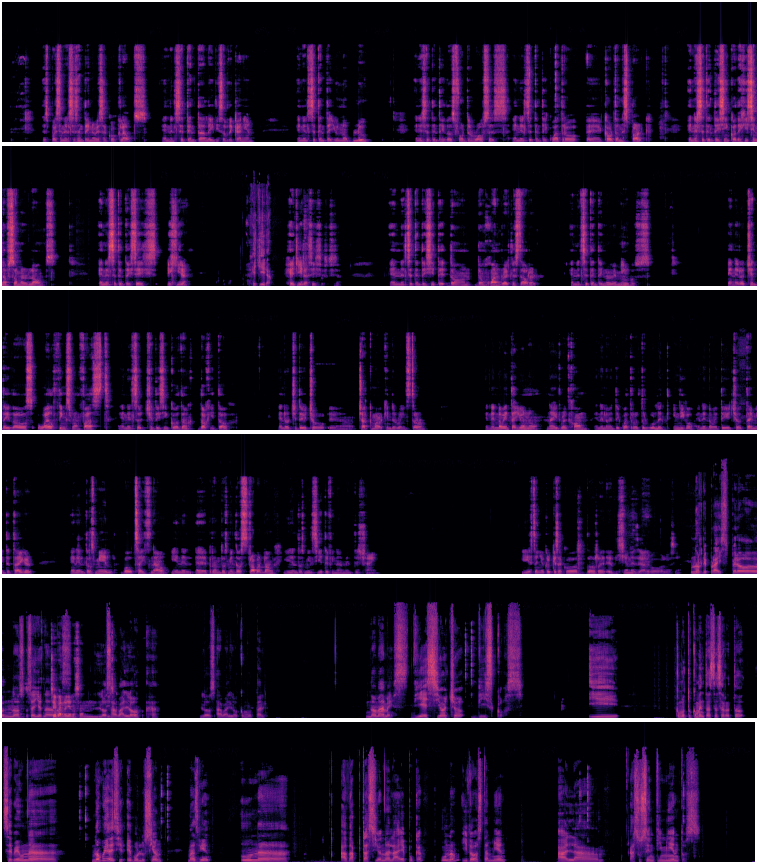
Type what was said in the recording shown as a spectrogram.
Después en el 69 sacó Clouds. En el 70 Ladies of the Canyon. En el 71 Blue. En el 72 For the Roses. En el 74 eh, Spark. En el 75 The Hissing of Summer Lawns. En el 76 Ejira. Ejira. Ejira, sí, sí, sí. En el 77, Don, Don Juan Reckless Daughter. En el 79, Mingus. En el 82, Wild Things Run Fast. En el 85, Dog, Dog Eat Dog. En el 88, eh, Chalk Mark in the Rainstorm. En el 91, Night Ride Home. En el 94, Turbulent Indigo. En el 98, Time in the Tiger en el 2000 Both Sides Now y en el eh, perdón 2002 Travel Long y en el 2007 finalmente Shine. Y este año creo que sacó dos ediciones de algo o algo así. Unos reprise pero no o sea ellos nada sí bueno ya no son los avaló ajá los avaló como tal. No mames 18 discos. Y como tú comentaste hace rato se ve una, no voy a decir evolución, más bien una adaptación a la época, uno, y dos, también a la, a sus sentimientos.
